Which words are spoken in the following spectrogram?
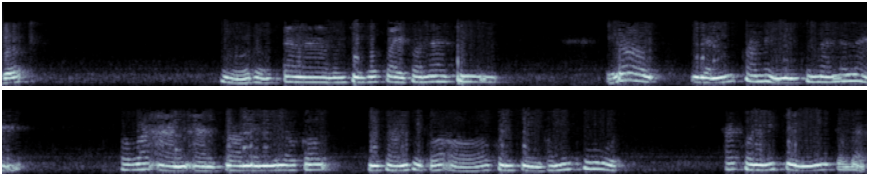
เยอะโหหลวงตาบางทีก็ไปเพราะหน้าที่ก็เหมือนความเห็นเหมือนคนนั้นนั่นแหละ เพราะว่าอ่านอ่านกรอนอันนี้แล้วก็มีความรู้สึกว่าอ๋อคนเก่งเขาไม่พูด ถ้าคนไม่เก่งนี่ก็แบบ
